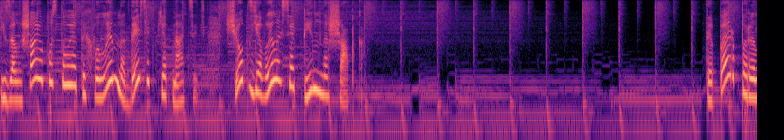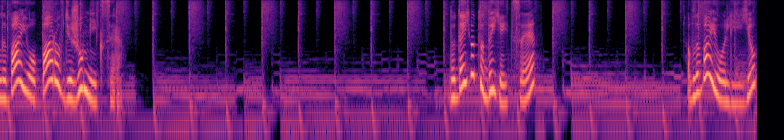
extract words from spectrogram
і залишаю постояти хвилин на 10-15, щоб з'явилася пінна шапка. Тепер переливаю опару в діжу міксера. Додаю туди яйце, вливаю олію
